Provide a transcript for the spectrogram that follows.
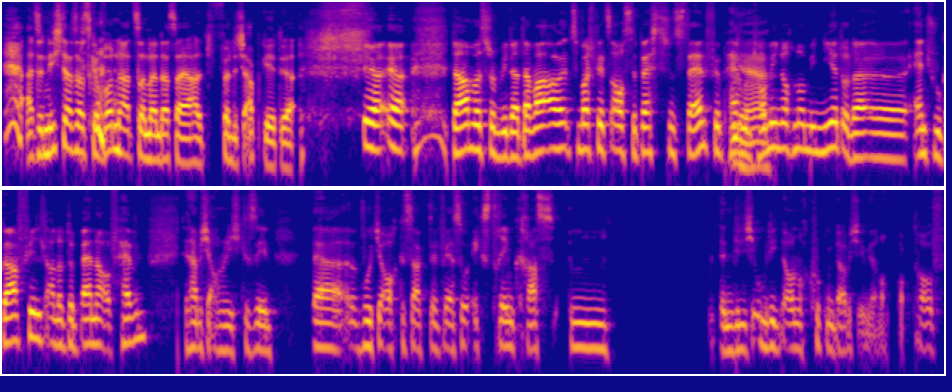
Also nicht, dass er es gewonnen hat, sondern dass er halt völlig abgeht, ja. Ja, ja, da haben wir es schon wieder. Da war äh, zum Beispiel jetzt auch Sebastian Stan für Pam und Ja. Tommy noch nominiert oder äh, Andrew Garfield Under the Banner of Heaven. Den habe ich auch noch nicht gesehen. Da wurde ja auch gesagt, der wäre so extrem krass. Ähm, den will ich unbedingt auch noch gucken. Da habe ich irgendwie auch noch Bock drauf.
